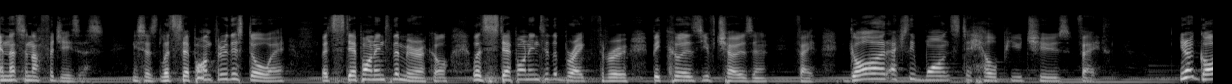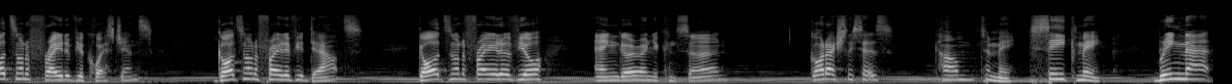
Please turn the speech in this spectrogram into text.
And that's enough for Jesus. He says, let's step on through this doorway. Let's step on into the miracle. Let's step on into the breakthrough because you've chosen faith. God actually wants to help you choose faith. You know, God's not afraid of your questions. God's not afraid of your doubts. God's not afraid of your anger and your concern. God actually says, Come to me, seek me, bring that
